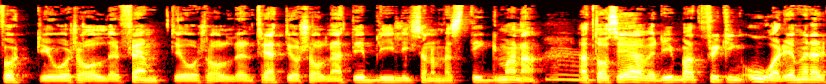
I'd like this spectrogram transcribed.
40 års ålder, 50 års ålder, 30 års ålder, att det blir liksom de här stigmarna att ta sig över. Det är ju bara ett freaking år. Jag menar,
